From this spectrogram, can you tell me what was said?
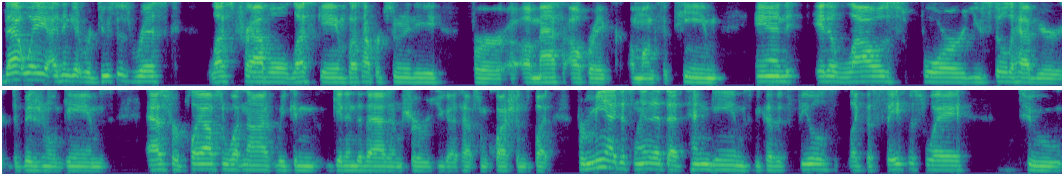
that way, I think it reduces risk, less travel, less games, less opportunity for a mass outbreak amongst a team. And it allows for you still to have your divisional games. As for playoffs and whatnot, we can get into that. And I'm sure you guys have some questions. But for me, I just landed at that 10 games because it feels like the safest way to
